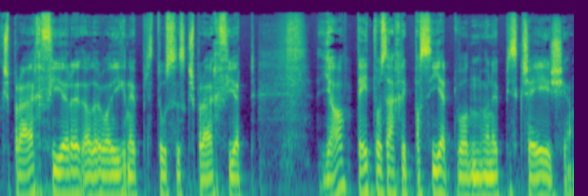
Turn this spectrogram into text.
Gespräch führen oder wo irgendjemand draussen ein Gespräch führt. Ja, dort, wo es ein bisschen passiert, wo, wo etwas geschehen ist, ja.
